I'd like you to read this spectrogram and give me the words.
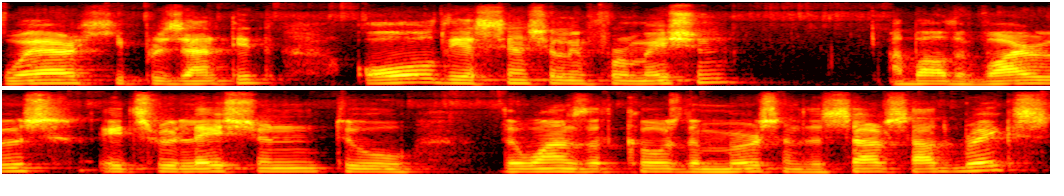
where he presented all the essential information about the virus, its relation to the ones that caused the MERS and the SARS outbreaks.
